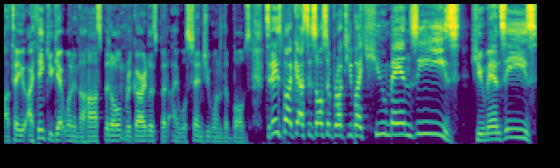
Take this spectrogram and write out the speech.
I'll tell you, I think you get one in the hospital regardless, but I will send you one of the bulbs. Today's podcast is also brought to you by Humanzees. Humanzees.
